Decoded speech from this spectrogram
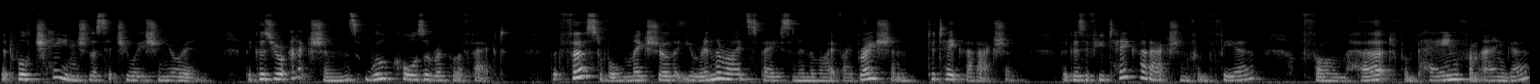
that will change the situation you're in because your actions will cause a ripple effect. But first of all, make sure that you're in the right space and in the right vibration to take that action. Because if you take that action from fear, from hurt, from pain, from anger,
